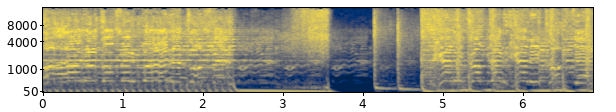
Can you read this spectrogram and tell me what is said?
Παρακόφερ, παρακόφερ Χελικόπτερ, χελικόπτερ.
